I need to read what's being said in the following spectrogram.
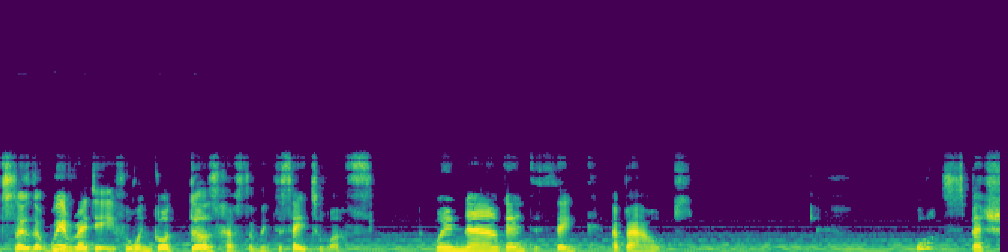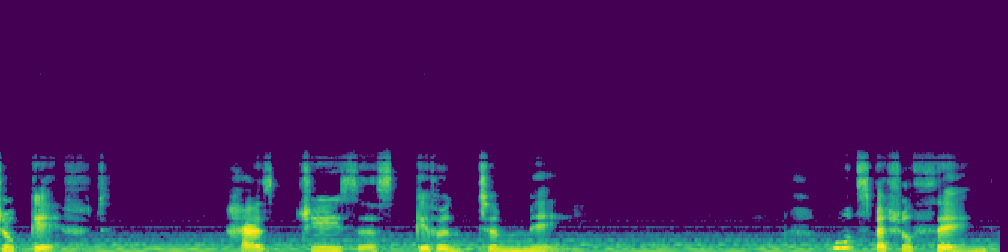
so that we're ready for when God does have something to say to us. We're now going to think about what special gift has Jesus given to me? What special thing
